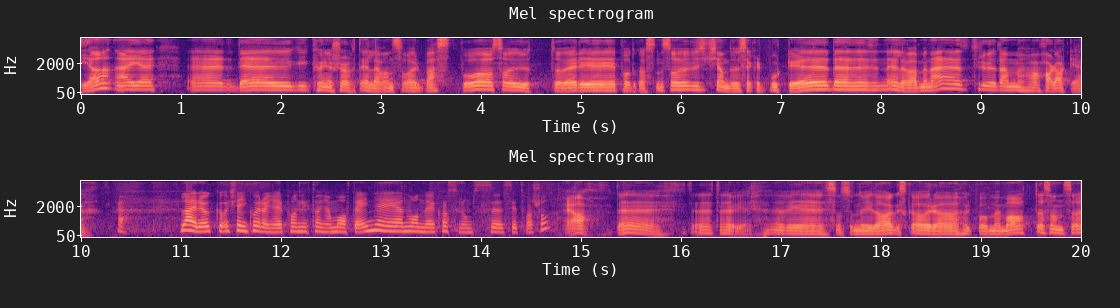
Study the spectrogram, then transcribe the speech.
Ja, nei, eh, Det kan jo selvsagt elevene svare best på. og så Utover i podkasten kommer du sikkert borti det men jeg tror de har det artig. Lærer å kjenne hverandre på en litt annen måte enn i en vanlig klasseromssituasjon? Ja, det, det, det gjør vi. Sånn som i dag skal være holdt på med mat og sånn, så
